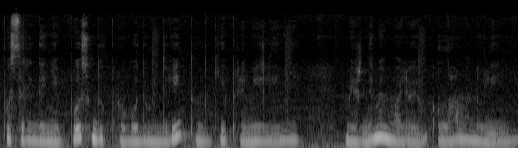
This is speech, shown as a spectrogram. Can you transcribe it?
Посередині посуду проводимо дві тонкі прямі лінії. Між ними малюємо ламану лінію.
